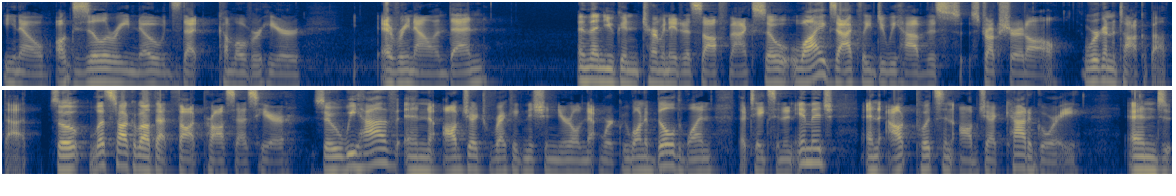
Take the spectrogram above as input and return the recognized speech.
you know, auxiliary nodes that come over here every now and then. And then you can terminate it as softmax. So why exactly do we have this structure at all? We're going to talk about that. So let's talk about that thought process here. So we have an object recognition neural network. We want to build one that takes in an image and outputs an object category. And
